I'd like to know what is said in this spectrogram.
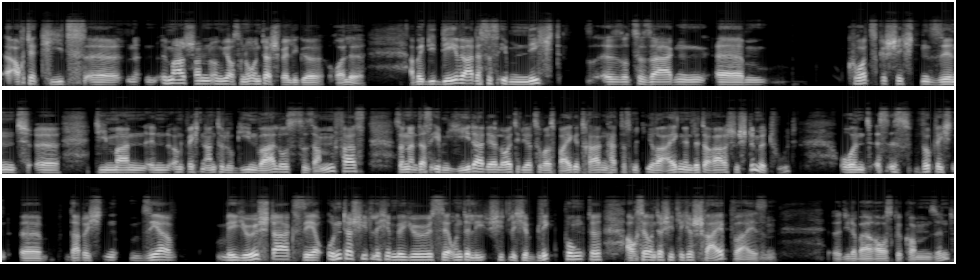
äh, auch der Kiez äh, immer schon irgendwie auch so eine unterschwellige Rolle. Aber die Idee war, dass es eben nicht äh, sozusagen ähm, Kurzgeschichten sind, äh, die man in irgendwelchen Anthologien wahllos zusammenfasst, sondern dass eben jeder der Leute, die dazu was beigetragen hat, das mit ihrer eigenen literarischen Stimme tut. Und es ist wirklich äh, dadurch sehr milieustark, sehr unterschiedliche Milieus, sehr unterschiedliche Blickpunkte, auch sehr unterschiedliche Schreibweisen, äh, die dabei rausgekommen sind.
